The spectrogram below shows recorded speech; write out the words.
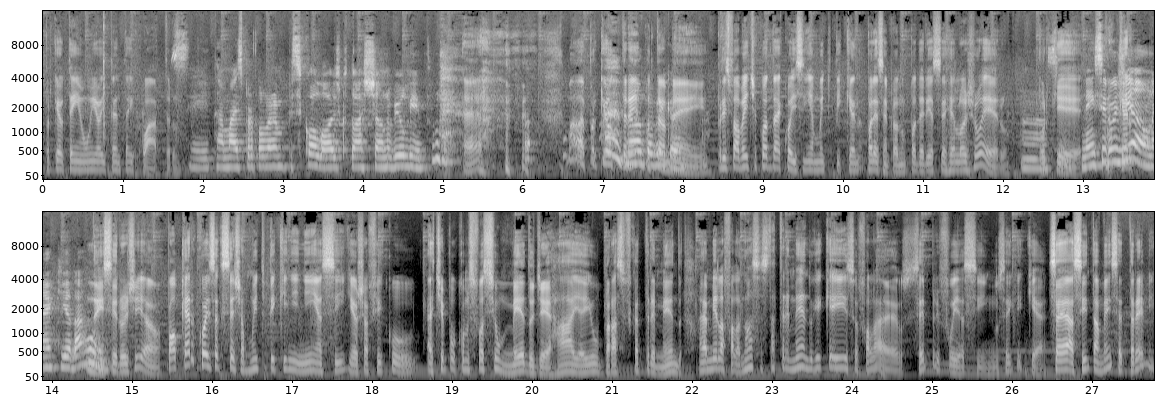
Porque eu tenho 1,84. Sei, tá mais para problema psicológico, tô achando, viu, Lito? É. Mas é porque eu treino também. Principalmente quando é coisinha muito pequena. Por exemplo, eu não poderia ser relojoeiro. Ah, porque. Sim. Nem cirurgião, qualquer... né? Que ia dar ruim. Nem cirurgião. Qualquer coisa que seja muito pequenininha assim, eu já fico. É tipo como se fosse um medo de errar, e aí o braço fica tremendo. Aí a Mila fala: Nossa, você tá tremendo, o que, que é isso? Eu falo: ah, eu sempre fui assim, não sei o que, que é. Você é assim também? Você treme?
